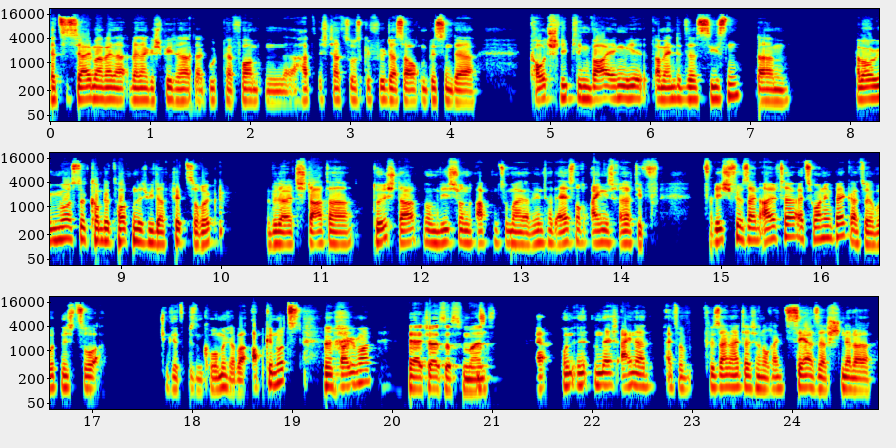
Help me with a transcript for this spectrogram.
letztes Jahr immer, wenn er, wenn er gespielt hat, hat er gut performt. Und hat, ich hatte so das Gefühl, dass er auch ein bisschen der Coach-Liebling war irgendwie am Ende der Season. Ähm, aber Remorse kommt jetzt hoffentlich wieder fit zurück. Er wird als Starter durchstarten und wie ich schon ab und zu mal erwähnt hat, er ist noch eigentlich relativ frisch für sein Alter als Running Back. Also er wird nicht so, klingt jetzt ein bisschen komisch, aber abgenutzt, sage ich mal. ja, ich weiß, was du meinst. Ja, und, und er ist einer, also für sein Alter ist er noch ein sehr, sehr schneller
